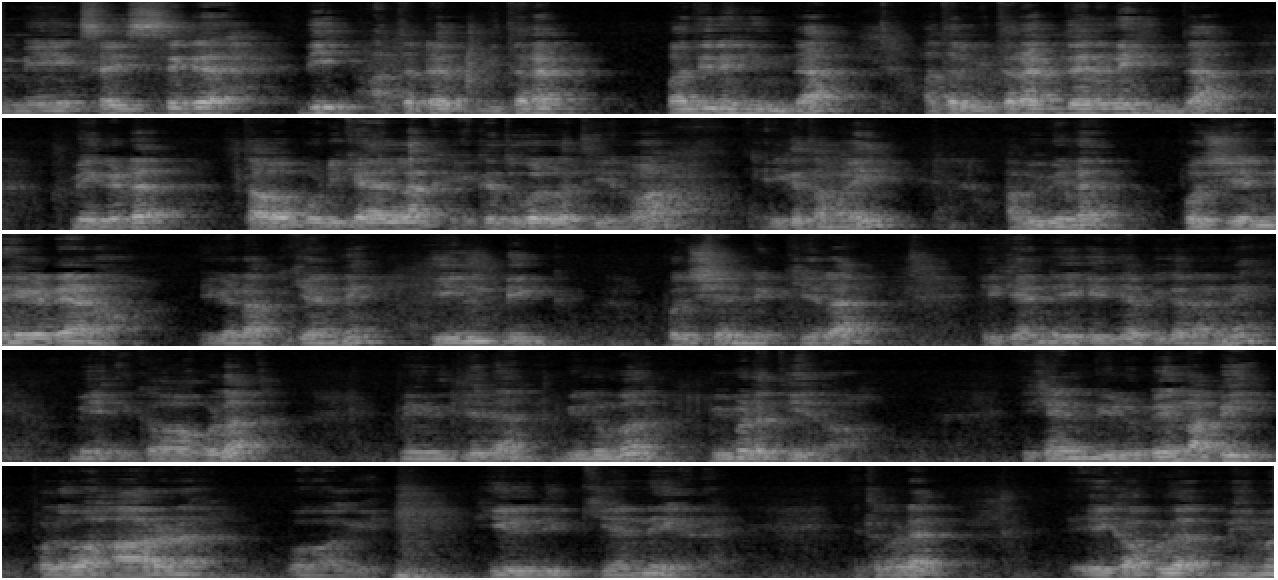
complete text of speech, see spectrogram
මේ එක්සයිස් එකදී අතට විතරක් වදින හින්දා අතට විතරක් දැනෙන හින්දා මේකට තව පොඩි කෑල්ලක් එකතු කරලා තියෙනවා. ඒක තමයි අපි වෙන පොසිෂන් එකකට යනවා. ඒකට අපි කියන්නේ heel dig පොසිෂන් එක කියලා. ඒ කියන්නේ ඒකෙදී අපි කරන්නේ මේ එක වහුලක් මේ විදිහට විලුඹ බිමට තියනවා. ඒ කියන්නේ විලුඹෙන් අපි පොළව හාරන වගේ heel dig කියන්නේ ඒකට. එතකොට ඒ කකුල මෙහෙම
